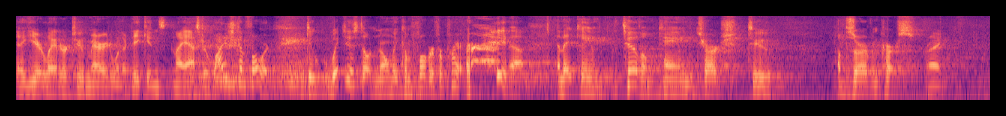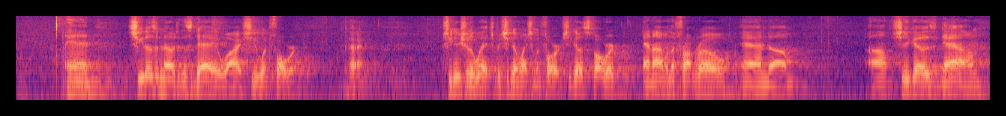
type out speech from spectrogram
a year later to married one of their deacons, and I asked her, "Why did you come forward?" Do witches don't normally come forward for prayer, you know? And they came. Two of them came to church to observe and curse, right? And she doesn't know to this day why she went forward. Okay, she knew she was a witch, but she didn't know why she went forward. She goes forward, and I'm in the front row, and um, um, she goes down.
